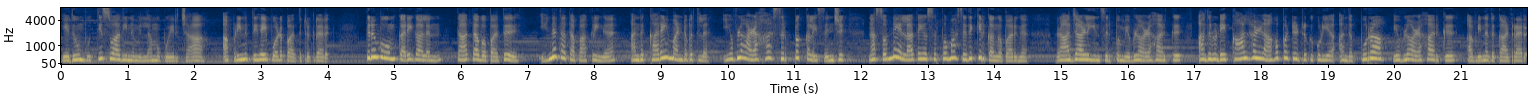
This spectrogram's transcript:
எதுவும் புத்தி சுவாதீனம் இல்லாம போயிருச்சா? அப்படின்னு திகைப்போட பாத்துட்டு இருக்கிறாரு. திரும்பவும் கரிகாலன் தாத்தாவை பார்த்து என்ன தாத்தா பாக்குறீங்க அந்த கரை மண்டபத்துல எவ்வளவு அழகா சிற்பக்கலை செஞ்சு நான் சொன்ன எல்லாத்தையும் சிற்பமா செதுக்கியிருக்காங்க பாருங்க. ராஜாளியின் சிற்பம் எவ்வளவு அழகா இருக்கு? அதனுடைய கால்கள்ல அகப்பட்டுட்டு இருக்கக்கூடிய அந்த புறா எவ்வளவு அழகா இருக்கு அப்படின்னு அதை காட்டுறாரு.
